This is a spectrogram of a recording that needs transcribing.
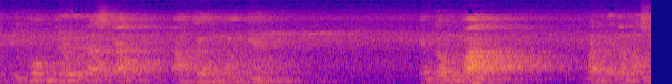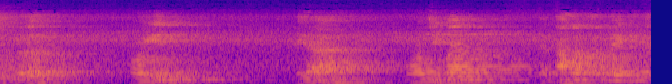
Jadi memprioritaskan agamanya. Yang keempat mari kita masuk ke poin ya kewajiban dan akhlak terbaik kita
